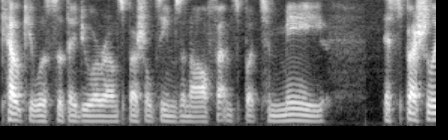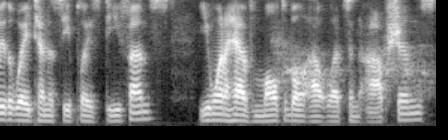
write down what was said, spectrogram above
calculus that they do around special teams and offense, but to me, especially the way Tennessee plays defense, you want to have multiple outlets and options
